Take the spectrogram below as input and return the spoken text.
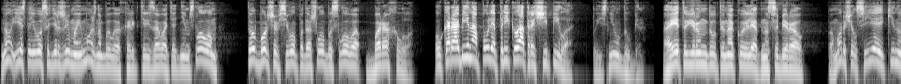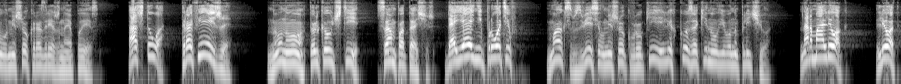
Но если его содержимое можно было характеризовать одним словом, то больше всего подошло бы слово «барахло». «У карабина пуля приклад расщепила», — пояснил Дубин. «А эту ерунду ты на кой ляд насобирал?» Поморщился я и кинул в мешок разряженный АПС. «А что? Трофей же!» «Ну-ну, только учти, сам потащишь. — Да я и не против. Макс взвесил мешок в руке и легко закинул его на плечо. «Нормалек! Лед!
